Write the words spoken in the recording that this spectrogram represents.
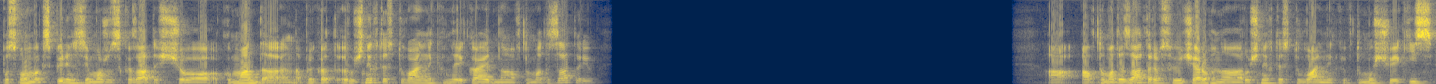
по своєму експіріенсі можу сказати, що команда, наприклад, ручних тестувальників нарікає на автоматизаторів. А автоматизатори, в свою чергу, на ручних тестувальників, тому що якісь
